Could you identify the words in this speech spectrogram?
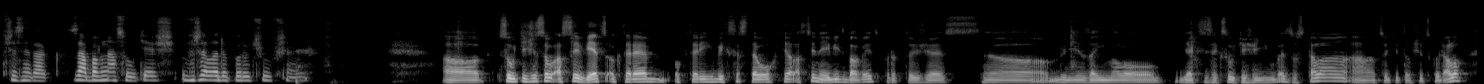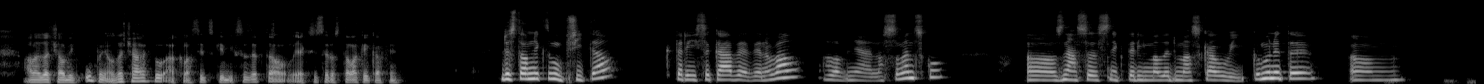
Přesně tak. Zábavná soutěž. Vřele doporučuji všem. Uh, soutěže jsou asi věc, o, které, o kterých bych se s tebou chtěl asi nejvíc bavit, protože uh, by mě zajímalo, jak jsi se k soutěžení vůbec dostala a co ti to všechno dalo, ale začal bych úplně od začátku a klasicky bych se zeptal, jak jsi se dostala ke kafi. Dostal mě k tomu přítel, který se kávě věnoval, hlavně na Slovensku. Uh, zná se s některými lidma z kávové komunity. Um,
